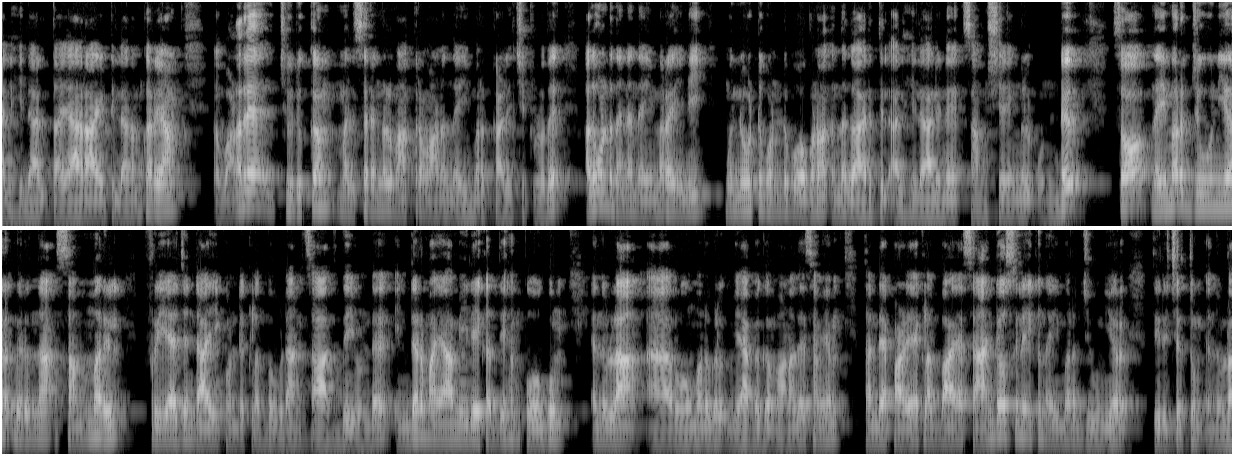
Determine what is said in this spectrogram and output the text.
അൽഹിലാൽ തയ്യാറായിട്ടില്ല. നമുക്കറിയാം വളരെ ചുരുക്കം മത്സരങ്ങൾ മാത്രമാണ് നെയ്മർ കളിച്ചിട്ടുള്ളത്. അതുകൊണ്ട് തന്നെ നെയ്മറെ ഇനി മുന്നോട്ട് കൊണ്ടുപോകണോ എന്ന കാര്യത്തിൽ അൽഹിലാലിന് സംശയങ്ങൾ ഉണ്ട്. സോ നെയ്മർ ജൂനിയർ വരുന്ന സമ്മറിൽ ഫ്രീ ഏജന്റ് ആയിക്കൊണ്ട് ക്ലബ്ബ് വിടാൻ സാധ്യതയുണ്ട്. ഇന്റർ മയാമിയിലേക്ക് അദ്ദേഹം പോകും എന്നുള്ള റൂമറുകൾ വ്യാപകമാണ്. അതേസമയം തന്റെ പഴയ ക്ലബ്ബായ സാന്റോസിലേക്ക് നെയ്മർ ജൂനിയർ തിരിച്ചെത്തും എന്നുള്ള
